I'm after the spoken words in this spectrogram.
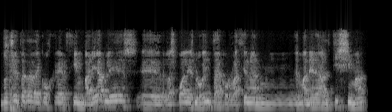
No se trata de coger 100 variables, eh, de las cuales 90 correlacionan de manera altísima,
